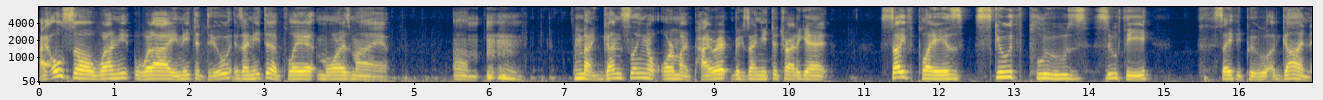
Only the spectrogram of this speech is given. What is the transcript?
I also what I need what I need to do is I need to play it more as my um my gunslinger or my pirate because I need to try to get Scythe plays Scooth Plews Soothy Scythe Poo, a gun.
